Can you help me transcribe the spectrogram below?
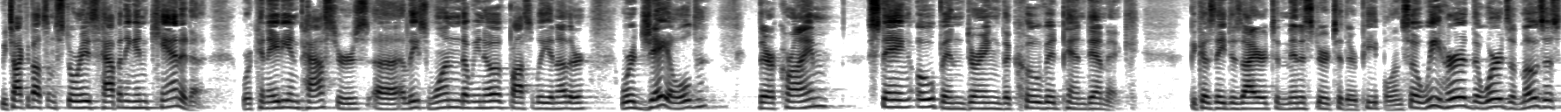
We talked about some stories happening in Canada where Canadian pastors, uh, at least one that we know of, possibly another, were jailed. Their crime, staying open during the COVID pandemic because they desired to minister to their people. And so we heard the words of Moses,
